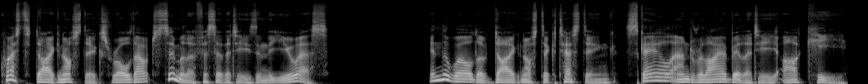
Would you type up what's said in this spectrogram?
Quest Diagnostics rolled out similar facilities in the US. In the world of diagnostic testing, scale and reliability are key.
